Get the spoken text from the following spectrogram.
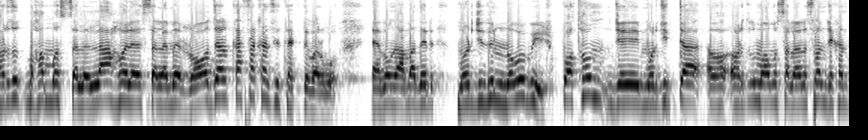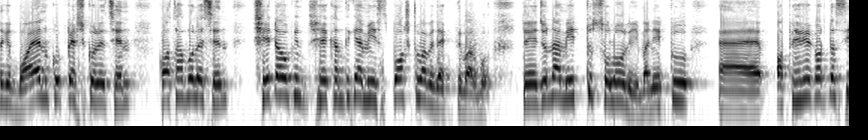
হরজত মোহাম্মদ সাল্লাহ সাল্লামের রজার কাছাকাছি থাকতে পারব এবং আমাদের মসজিদুল নববীর প্রথম যে মসজিদটা হরজত মোহাম্মদ সাল্লাহ সাল্লাম যেখান থেকে বয়ান পেশ করেছেন, কথা বলেছেন, সেটাও কিন্তু সেখান থেকে আমি স্পষ্টভাবে দেখতে পারব। তো এই জন্য আমি একটু স্লোলি মানে একটু অপেক্ষা করতেছি,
